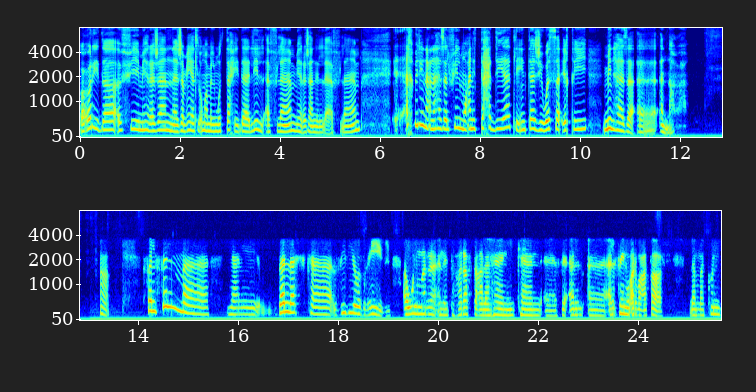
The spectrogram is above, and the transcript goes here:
عرض في مهرجان جمعية الأمم المتحدة للأفلام مهرجان الأفلام. أخبرينا عن هذا الفيلم وعن التحديات لإنتاج وثائقي من هذا آه، النوع. آه. فالفيلم آه، يعني بلش كفيديو صغير. أول مرة أنا تعرفت على هاني كان آه، في 2014 لما كنت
